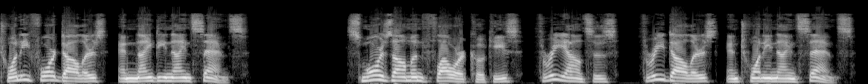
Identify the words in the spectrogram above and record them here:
$24.99. S'mores almond flour cookies, 3 ounces, $3.29.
